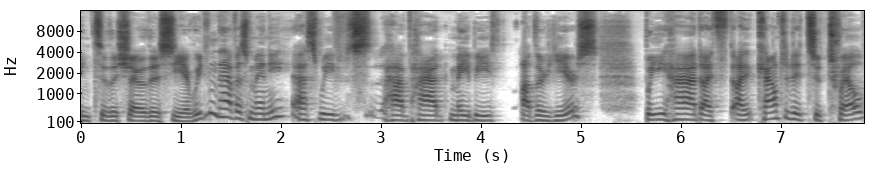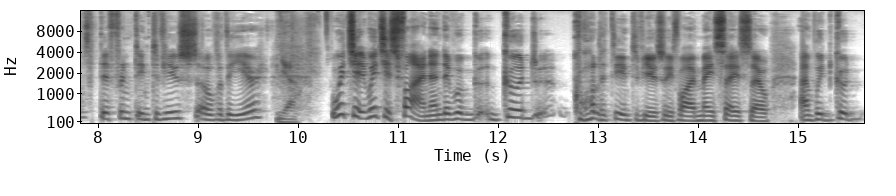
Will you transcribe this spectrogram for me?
into the show this year. We didn't have as many as we have had maybe other years. We had I, th- I counted it to twelve different interviews over the year. Yeah. which is, which is fine, and they were g- good quality interviews, if I may say so, and with good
